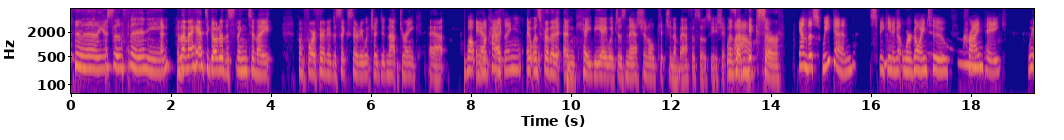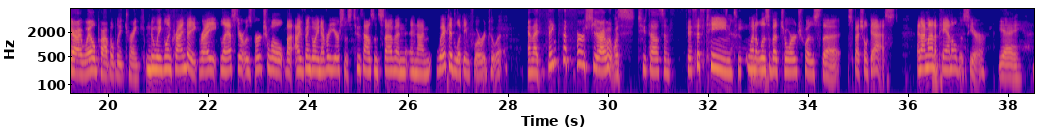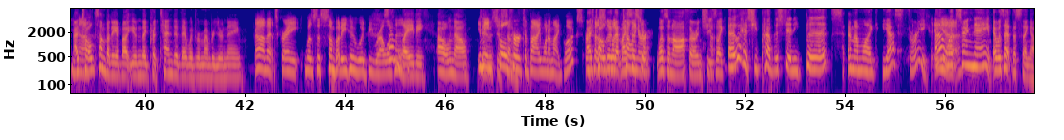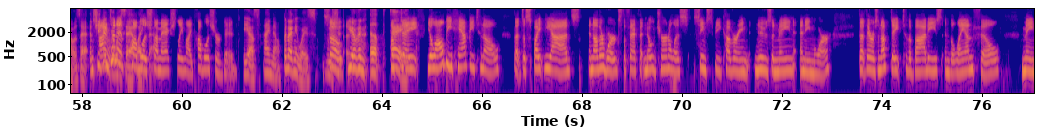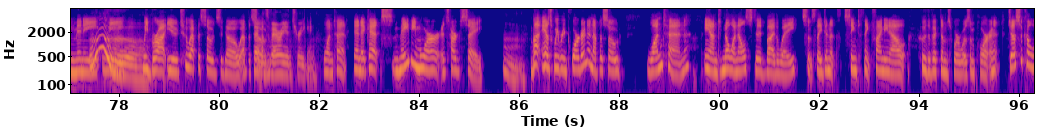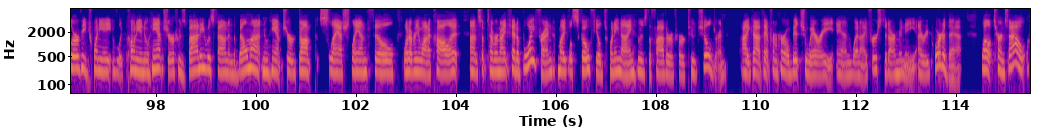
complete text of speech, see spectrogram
You're so funny. and then I had to go to this thing tonight from 4.30 to 6.30 which i did not drink at. What, what kind I, of thing? it was for the nkba which is national kitchen and bath association. It was wow. a mixer. And this weekend speaking of we're going to crime bake. We are i will probably drink. New england crime bake right? Last year it was virtual but i've been going every year since 2007 and i'm wicked looking forward to it. And i think the first year i went was 2015 15, 15, when Elizabeth George was the special guest. And I'm on a panel this year. Yay. I told somebody about you and they pretended they would remember your name. Oh, that's great. Was this somebody who would be relevant? Some lady. Oh no. You mean told some... her to buy one of my books? I told her that my sister her... was an author and she's uh, like, Oh, has she published any books? And I'm like, Yes, three. Uh, oh, yeah. what's her name? It was at this thing I was at. And she didn't, I didn't really publish like them actually. My publisher did. Yes, I know. But anyways, so should... you have an update. update. You'll all be happy to know that despite the odds, in other words, the fact that no journalist seems to be covering news in Maine anymore, that there is an update to the bodies in the landfill Maine Mini. We, we, brought you two episodes ago. Episode that was very intriguing. 110. And it gets maybe more, it's hard to say. Hmm. But as we reported in episode 110, and no one else did, by the way, since they didn't seem to think finding out who the victims were was important. Jessica Lurvey, 28 of Laconia, New Hampshire, whose body was found in the Belmont, New Hampshire dump slash landfill, whatever you want to call it, on September 9th, had a boyfriend, Michael Schofield, 29, who is the father of her two children. I got that from her obituary. And when I first did our mini, I reported that. Well, it turns out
